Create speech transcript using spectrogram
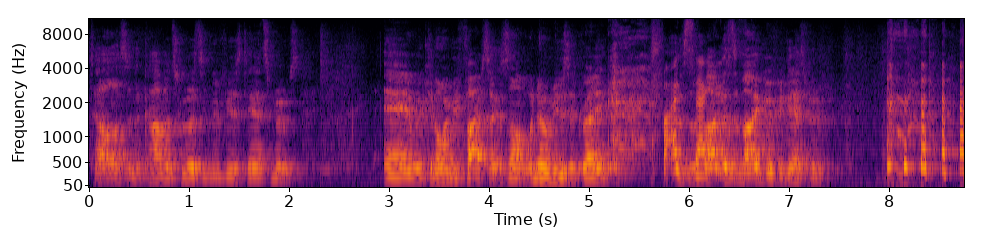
tell us in the comments who has the goofiest dance moves. And we can only be five seconds long with no music. Ready? Five this Is my, seconds. this is my goofy dance move.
